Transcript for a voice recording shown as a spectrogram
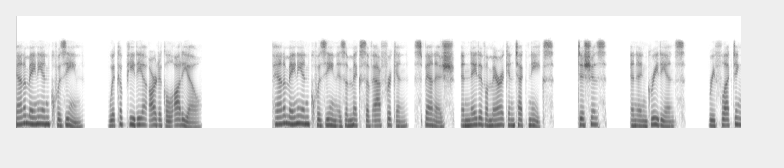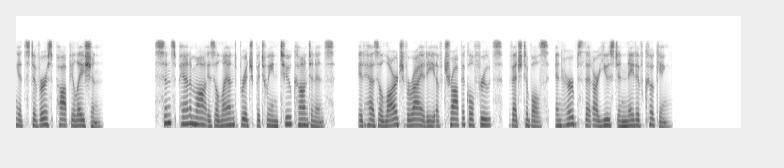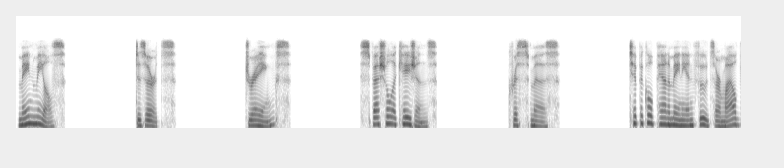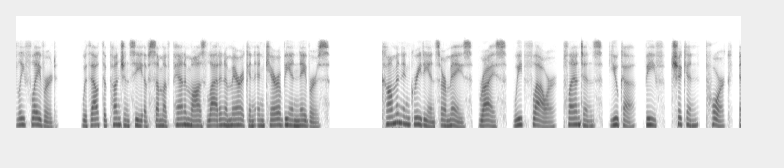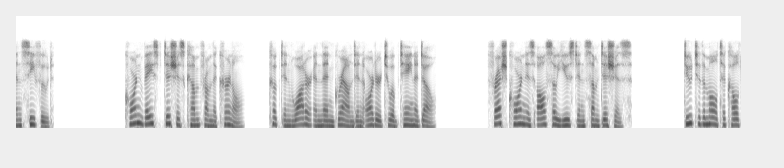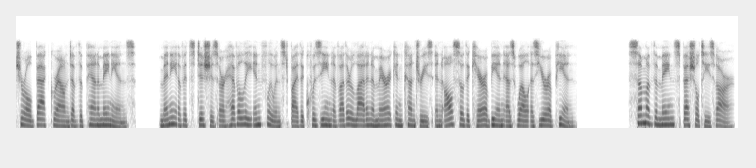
Panamanian cuisine, Wikipedia article audio. Panamanian cuisine is a mix of African, Spanish, and Native American techniques, dishes, and ingredients, reflecting its diverse population. Since Panama is a land bridge between two continents, it has a large variety of tropical fruits, vegetables, and herbs that are used in native cooking. Main meals Desserts Drinks Special occasions Christmas Typical Panamanian foods are mildly flavored, without the pungency of some of Panama's Latin American and Caribbean neighbors. Common ingredients are maize, rice, wheat flour, plantains, yuca, beef, chicken, pork, and seafood. Corn-based dishes come from the kernel, cooked in water and then ground in order to obtain a dough. Fresh corn is also used in some dishes. Due to the multicultural background of the Panamanians, many of its dishes are heavily influenced by the cuisine of other Latin American countries and also the Caribbean as well as European. Some of the main specialties are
